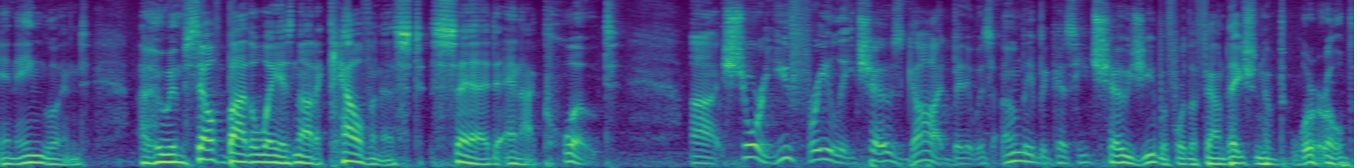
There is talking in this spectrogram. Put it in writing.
in England, uh, who himself, by the way, is not a Calvinist, said, and I quote, uh, sure, you freely chose God, but it was only because He chose you before the foundation of the world.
